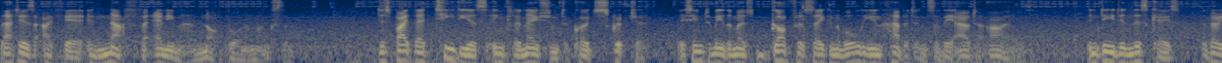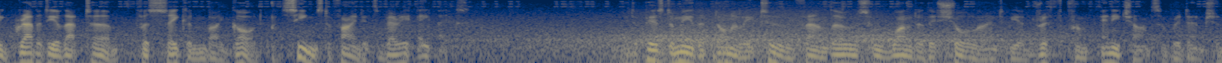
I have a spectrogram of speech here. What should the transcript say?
That is, I fear, enough for any man not born amongst them. Despite their tedious inclination to quote scripture, they seem to me the most god-forsaken of all the inhabitants of the Outer Isles. Indeed, in this case, the very gravity of that term, forsaken by God, seems to find its very apex. It appears to me that Donnelly, too, found those who wander this shoreline to be adrift from any chance of redemption.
